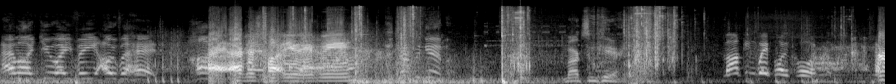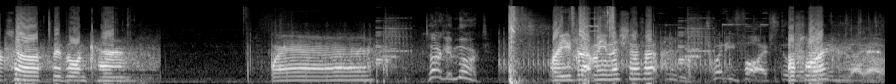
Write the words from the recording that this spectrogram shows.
Allied UAV overhead. Hunt Alright, I just damage bought down. UAV. Dropping ammo! Mark some gear. Marking waypoint coordinates. I'm sorry everyone can. Where? Target marked! Where you drop munitions at? 25 still Off floor? remaining in the AO.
